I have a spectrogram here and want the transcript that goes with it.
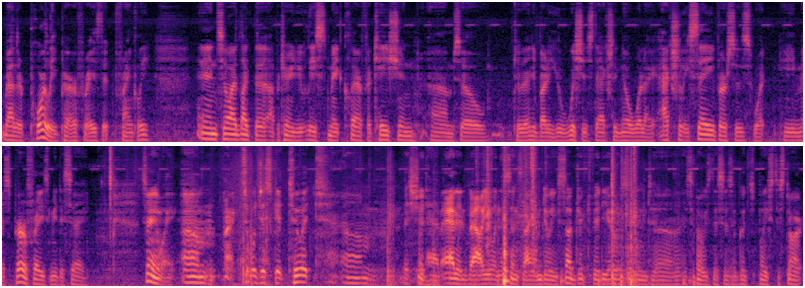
rather poorly paraphrased it, frankly. And so I'd like the opportunity to at least make clarification. Um, so to anybody who wishes to actually know what I actually say versus what he misparaphrased me to say. So anyway, um, all right, so we'll just get to it. Um, this should have added value in the sense I am doing subject videos, and uh, I suppose this is a good place to start.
